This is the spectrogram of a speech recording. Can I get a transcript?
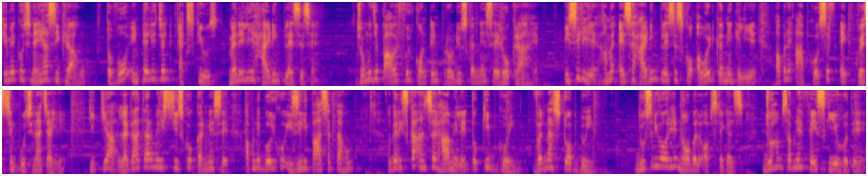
कि मैं कुछ नया सीख रहा हूँ तो वो इंटेलिजेंट एक्सक्यूज मेरे लिए हाइडिंग प्लेसेस है, जो मुझे पावरफुल कंटेंट प्रोड्यूस करने से रोक रहा है। इसीलिए हमें ऐसे हाइडिंग प्लेसेस को अवॉइड करने के लिए अपने आप को सिर्फ़ एक क्वेश्चन पूछना चाहिए कि क्या लगातार मैं इस चीज़ को करने से अपने गोल को इजीली पा सकता हूँ? अगर इसका आंसर हाँ मिले तो कीप गोइंग वरना स्टॉप डूइंग दूसरी ओर है नोबल ऑब्स्टिकल्स जो हम सबने फेस किए होते हैं,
